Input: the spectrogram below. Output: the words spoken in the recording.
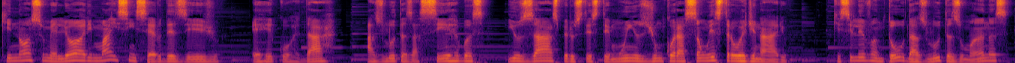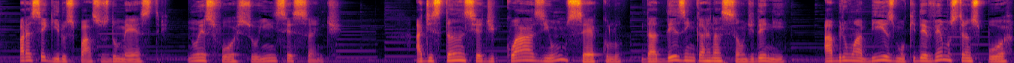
que nosso melhor e mais sincero desejo é recordar as lutas acerbas e os ásperos testemunhos de um coração extraordinário que se levantou das lutas humanas para seguir os passos do Mestre no esforço incessante. A distância de quase um século da desencarnação de Denis abre um abismo que devemos transpor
